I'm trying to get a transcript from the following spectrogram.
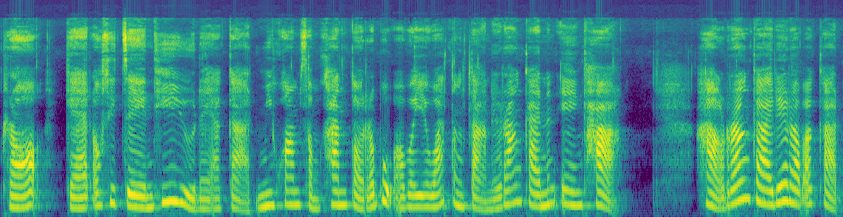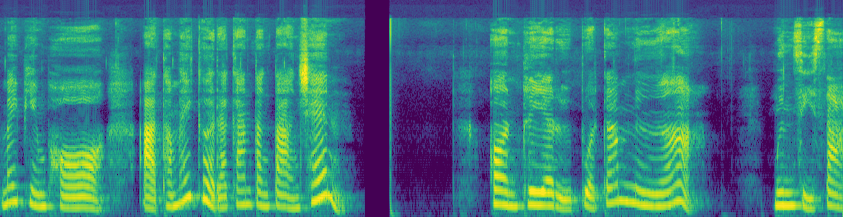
เพราะแก๊สออกซิเจนที่อยู่ในอากาศมีความสำคัญต่อระบบอวัยวะต่างๆ ในร่างกายนั่นเองค่ะ หากร่างกายได้รับอากาศไม่เพียงพอ อาจทำให้เกิดอาการต่างๆ เช่น อ่อนเพลียหรือปวดกล้ามเนื้อ มึนศีรษะ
